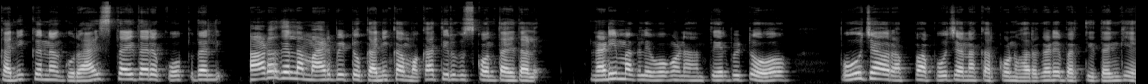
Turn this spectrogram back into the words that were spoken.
ಕನಿಕನ್ನ ಗುರಾಯಿಸ್ತಾ ಇದ್ದಾರೆ ಕೋಪದಲ್ಲಿ. ಮಾಡೋದೆಲ್ಲ ಮಾಡಿಬಿಟ್ಟು ಕನಿಕಾ ಮುಖ ತಿರುಗಿಸ್ಕೊತಾ ಇದ್ದಾಳೆ. ನಡಿ ಮಗಳೇ, ಹೋಗೋಣ ಅಂತ ಹೇಳ್ಬಿಟ್ಟು ಪೂಜಾ ಅವ್ರ ಅಪ್ಪ ಪೂಜಾನ ಕರ್ಕೊಂಡು ಹೊರಗಡೆ ಬರ್ತಿದ್ದಂಗೆ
